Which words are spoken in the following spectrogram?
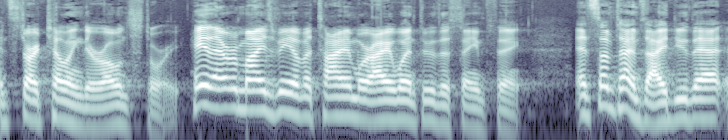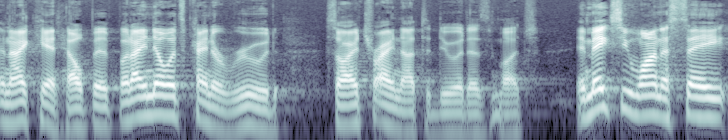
and start telling their own story. Hey, that reminds me of a time where I went through the same thing. And sometimes I do that and I can't help it, but I know it's kind of rude, so I try not to do it as much. It makes you want to say,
